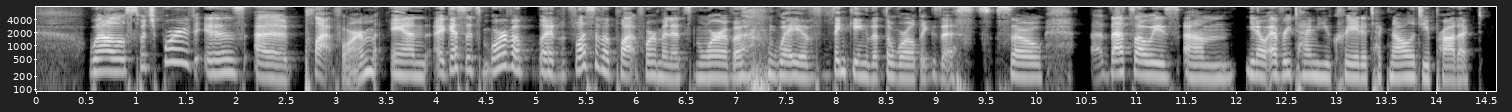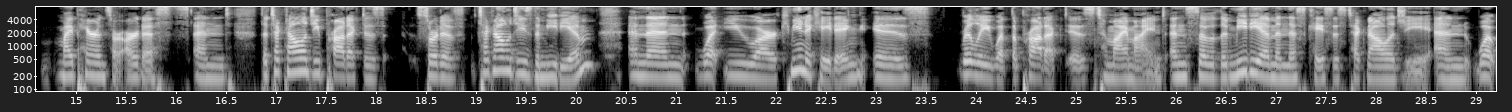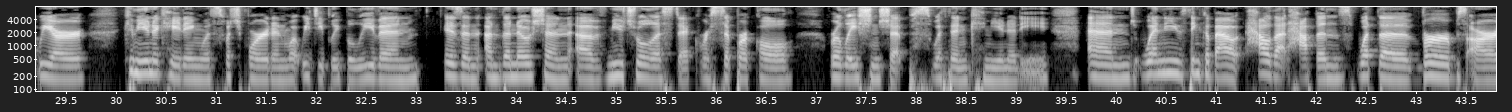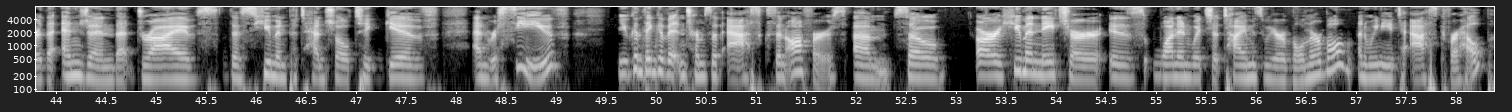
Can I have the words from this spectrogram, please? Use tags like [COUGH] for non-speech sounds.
Well, Switchboard is a platform, and I guess it's more of a, it's less of a platform and it's more of a [LAUGHS] way of thinking that the world exists. So uh, that's always, um, you know, every time you create a technology product, my parents are artists, and the technology product is sort of technology is the medium, and then what you are communicating is really what the product is to my mind. And so the medium in this case is technology. And what we are communicating with Switchboard and what we deeply believe in is an, the notion of mutualistic, reciprocal relationships within community. And when you think about how that happens, what the verbs are, the engine that drives this human potential to give and receive, you can think of it in terms of asks and offers. Um, so our human nature is one in which at times we are vulnerable and we need to ask for help.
